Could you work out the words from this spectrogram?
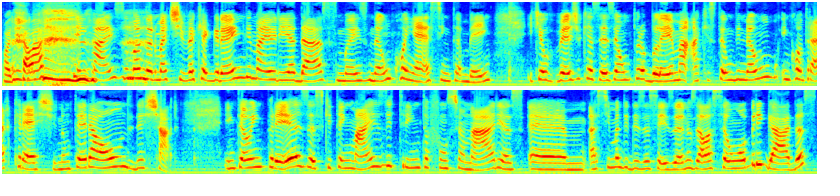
Pode falar. Tem mais uma normativa que a grande maioria das mães não conhecem também e que eu vejo que às vezes é um problema a questão de não encontrar creche, não ter aonde deixar. Então, empresas que têm mais de 30 funcionárias é, acima de 16 anos, elas são obrigadas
